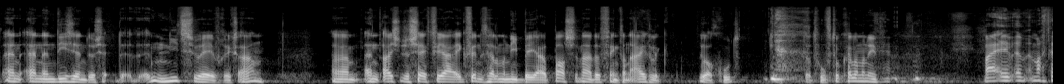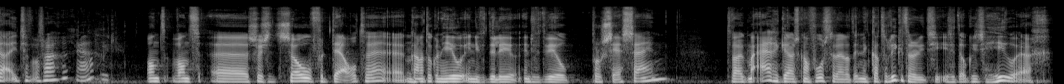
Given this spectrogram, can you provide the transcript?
en, en in die zin dus eh, niets zweverigs aan. Ehm, en als je dus zegt van ja, ik vind het helemaal niet bij jou passen. Nou, dat vind ik dan eigenlijk wel goed. Dat hoeft ook helemaal niet. Maar eh, mag ik daar iets over vragen? Ja. Want, want eh, zoals je het zo vertelt, hè, eh, kan het ook een heel individueel, individueel proces zijn. Terwijl ik me eigenlijk juist kan voorstellen dat in de katholieke traditie is het ook iets heel erg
